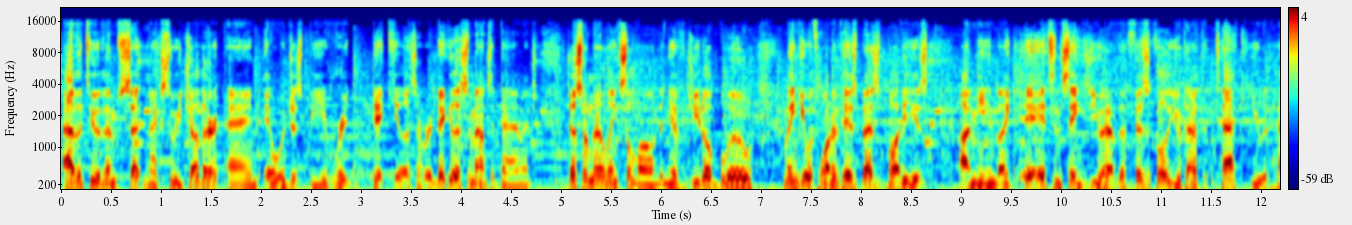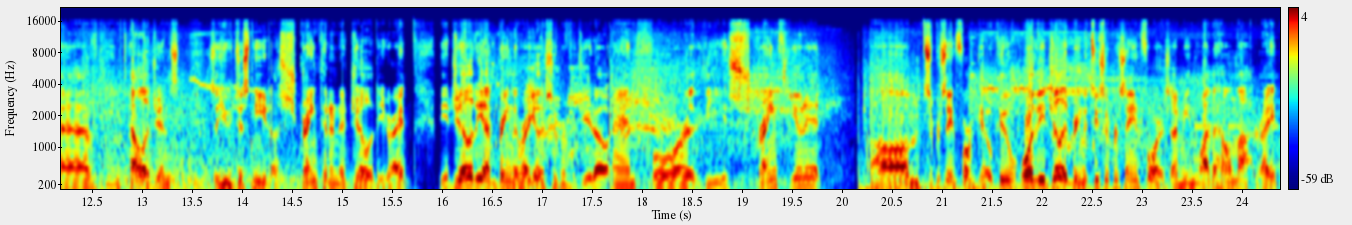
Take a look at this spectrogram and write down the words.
Have the two of them set next to each other, and it would just be ridiculous. A ridiculous amounts of damage just from their links alone. Then you have Vegito Blue, link it with one of his best buddies. I mean, like, it, it's insane, because you would have the physical, you would have the tech, you would have the intelligence, so you just need a strength and an agility, right? The agility, I'd bring the regular Super Vegito, and for the strength unit, um, Super Saiyan 4 Goku, or the agility, bring the two Super Saiyan 4s. I mean, why the hell not, right?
